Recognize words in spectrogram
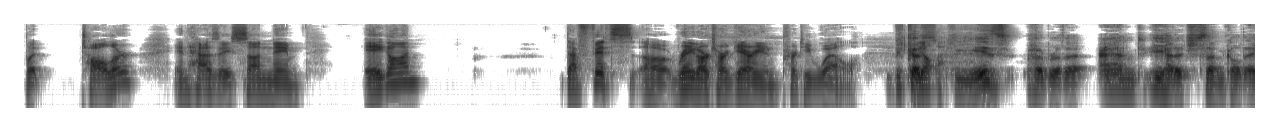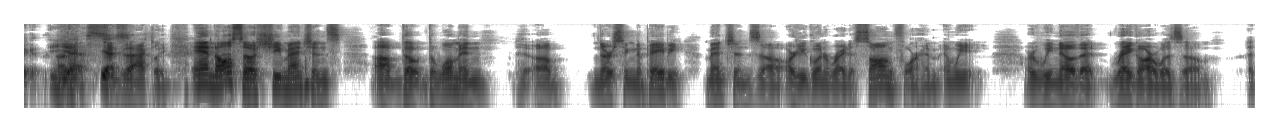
but taller, and has a son named Aegon, that fits uh, Rhaegar Targaryen pretty well. Because Yeah. he is her brother, and he had a son called Aegon. Yes, yes, exactly. And also, she mentions uh, the the woman uh, nursing the baby mentions, uh, "Are you going to write a song for him?" And we or we know that Rhaegar was um, a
